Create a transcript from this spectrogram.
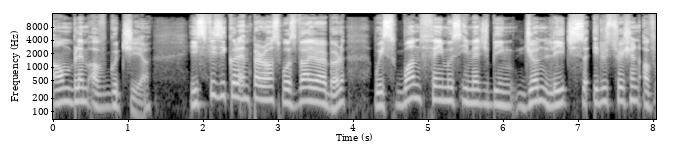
emblem of good cheer, his physical appearance was variable, with one famous image being John Leech's illustration of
